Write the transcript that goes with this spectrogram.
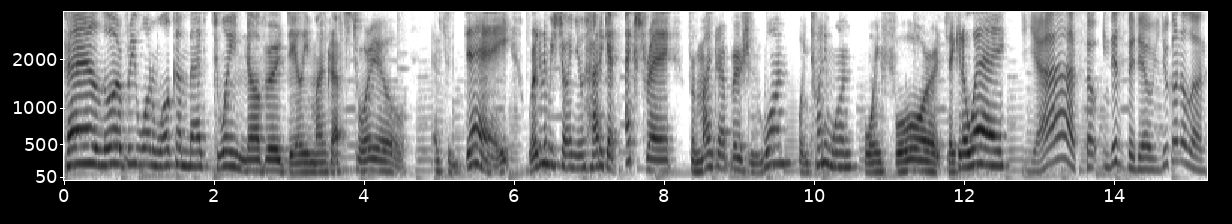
Hello everyone, welcome back to another daily Minecraft tutorial. And today, we're going to be showing you how to get X-Ray for Minecraft version 1.21.4. Take it away! Yeah, so in this video, you're gonna learn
